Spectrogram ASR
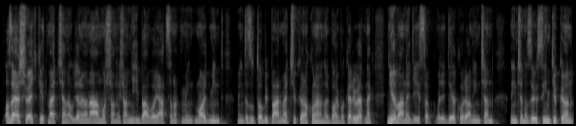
az első egy-két meccsen ugyanolyan álmosan és annyi hibával játszanak mint, majd, mint, mint az utóbbi pár meccsükön, akkor nagyon nagy bajba kerülhetnek. Nyilván egy Észak vagy egy Dél-Korea nincsen, nincsen az ő szintjükön,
